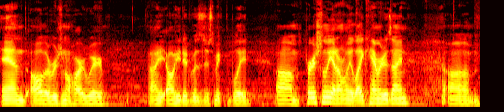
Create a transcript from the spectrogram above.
and all the original hardware. I, all he did was just make the blade. Um, personally, I don't really like Hammer Design um,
